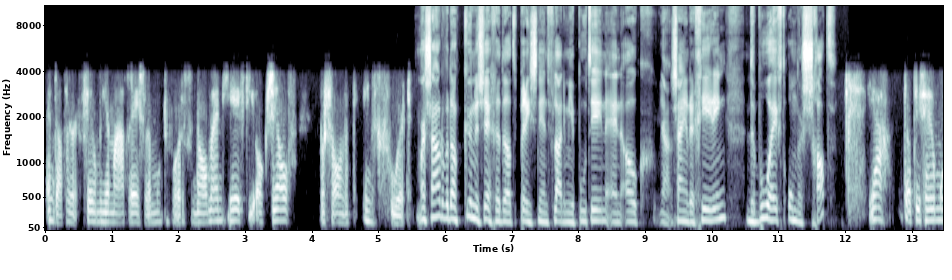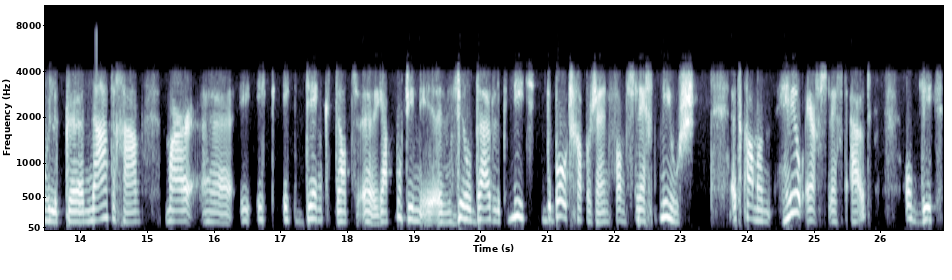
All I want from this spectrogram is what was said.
En dat er veel meer maatregelen moeten worden genomen. En die heeft hij ook zelf persoonlijk ingevoerd. Maar zouden we dan kunnen zeggen dat president Vladimir Poetin en ook ja, zijn regering de boel heeft onderschat? Ja, dat is heel moeilijk uh, na te gaan. Maar uh, ik, ik denk dat uh, ja, Poetin wil duidelijk niet de boodschapper zijn van slecht nieuws. Het kwam hem heel erg slecht uit op dit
